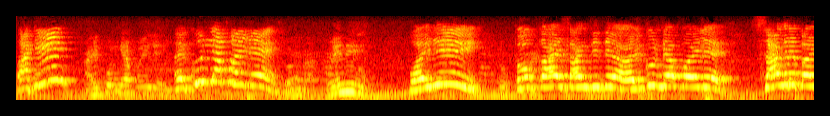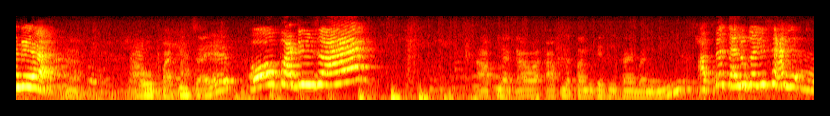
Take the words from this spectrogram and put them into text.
पाटील. ऐकून घ्या पहिले. ऐकून घ्या पहिले. वहिनी. वहिनी तो काय सांगते ते ऐकून घ्या पहिले. सांग रे पांड्या. अहो पाटील साहेब. ओ पाटील साहेब. आपल्या गावा आपल्या तालुक्यातील साहेबांनी आपल्या तालुक्यातील साहेब-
